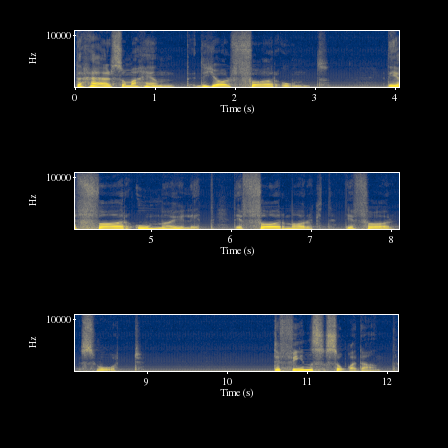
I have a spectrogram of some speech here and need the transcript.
Det här som har hänt, det gör för ont. Det är för omöjligt, det är för mörkt, det är för svårt. Det finns sådant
